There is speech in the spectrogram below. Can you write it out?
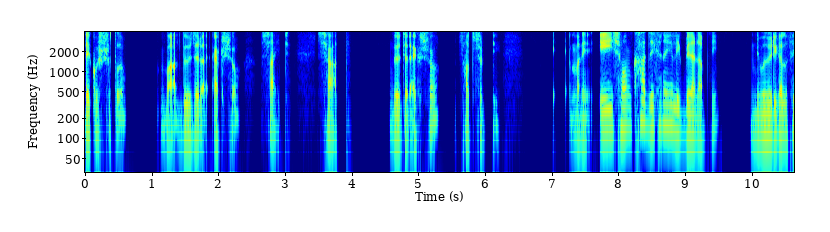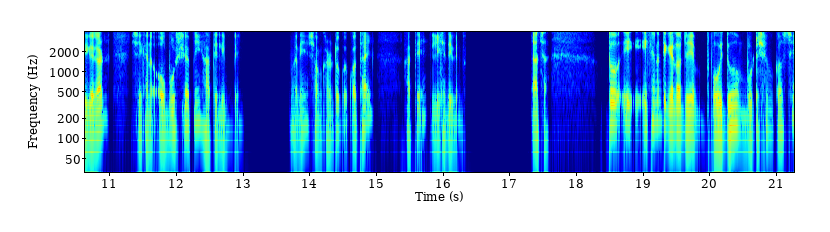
২১০০ বা ২১৬০, ৭, ২১৬৭। মানে এই সংখ্যা যেখানেই লিখবেন আপনি নিউমেরিক্যাল ফিগার সেখানে অবশ্যই আপনি হাতে লিখবেন। মানে সংখ্যাটুকু কথায় হাতে লিখে দিবেন। আচ্ছা। তো এ এখানে তো গেল যে বৈধ ভোটের সংখ্যা হচ্ছে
